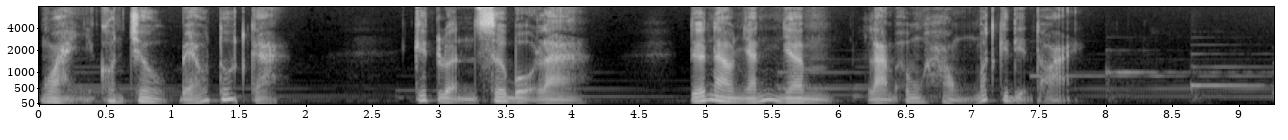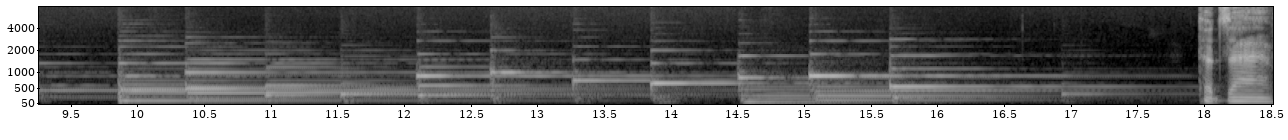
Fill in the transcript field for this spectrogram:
ngoài những con trâu béo tốt cả. Kết luận sơ bộ là đứa nào nhắn nhầm làm ông hỏng mất cái điện thoại. Thật ra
